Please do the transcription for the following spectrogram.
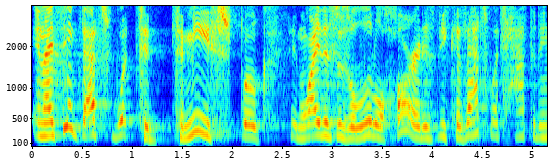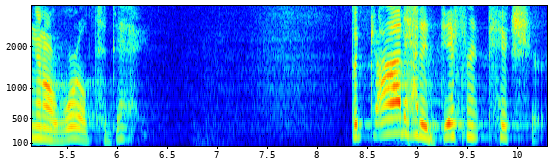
And I think that's what to, to me spoke, and why this was a little hard, is because that's what's happening in our world today. But God had a different picture.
